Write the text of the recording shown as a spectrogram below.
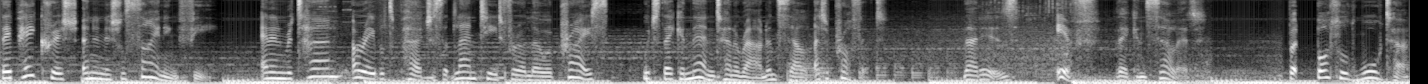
They pay Krish an initial signing fee, and in return are able to purchase Atlantide for a lower price, which they can then turn around and sell at a profit. That is, if they can sell it. But bottled water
